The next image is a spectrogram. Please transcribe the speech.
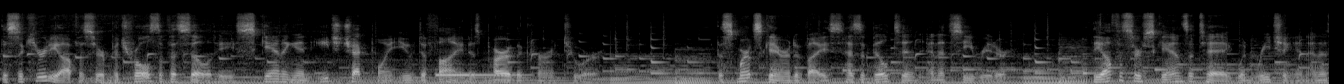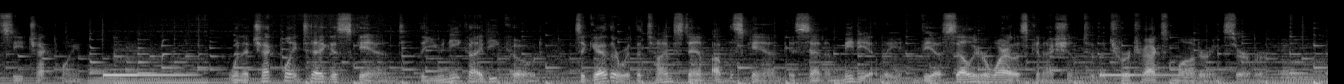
The security officer patrols the facility, scanning in each checkpoint you've defined as part of the current tour. The Smart Scanner device has a built-in NFC reader. The officer scans a tag when reaching an NFC checkpoint. When a checkpoint tag is scanned, the unique ID code, together with the timestamp of the scan, is sent immediately via cellular wireless connection to the TrueTrax monitoring server.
